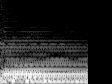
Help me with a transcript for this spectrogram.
You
